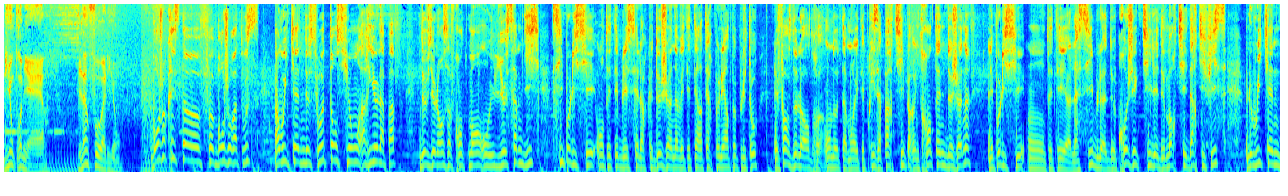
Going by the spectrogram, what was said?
Lyon Première, l'info à Lyon. Bonjour Christophe, bonjour à tous. Un week-end sous haute tension à Rieux-la-Pape. De violents affrontements ont eu lieu samedi. Six policiers ont été blessés alors que deux jeunes avaient été interpellés un peu plus tôt. Les forces de l'ordre ont notamment été prises à partie par une trentaine de jeunes. Les policiers ont été la cible de projectiles et de mortiers d'artifice. Le week-end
